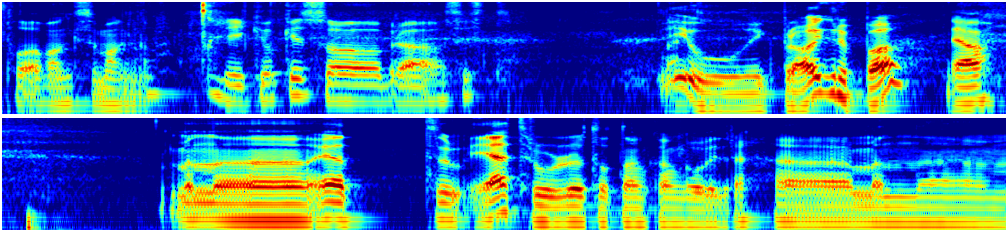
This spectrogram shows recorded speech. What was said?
på avansementet? Det gikk jo ikke så bra sist. Jo, det gikk bra i gruppa. Ja, Men uh, jeg, tro, jeg tror Tottenham kan gå videre. Uh, men uh,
